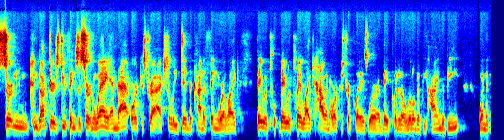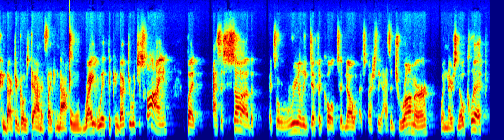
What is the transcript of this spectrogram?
certain conductors do things a certain way, and that orchestra actually did the kind of thing where like they would they would play like how an orchestra plays, where they put it a little bit behind the beat. When the conductor goes down, it's like not right with the conductor, which is fine. But as a sub, it's really difficult to know, especially as a drummer, when there's no click,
